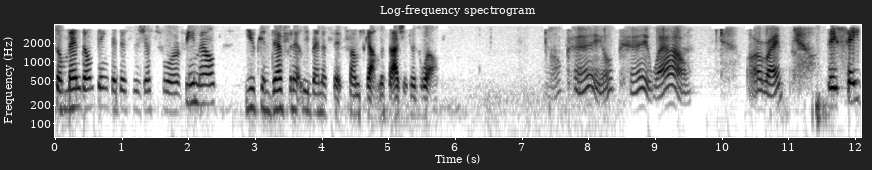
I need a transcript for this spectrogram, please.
So men don't think that this is just for females. You can definitely benefit from scalp massages as well. Okay, okay, wow. All right. They say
